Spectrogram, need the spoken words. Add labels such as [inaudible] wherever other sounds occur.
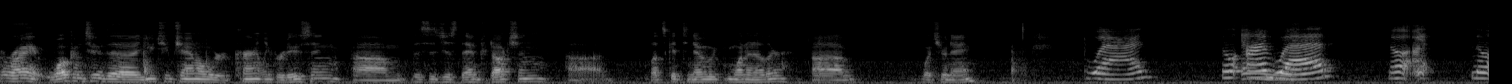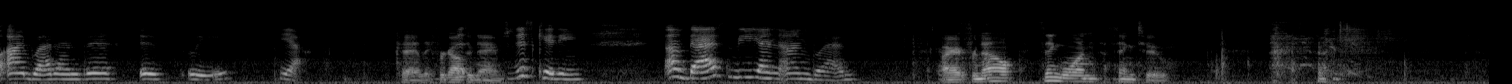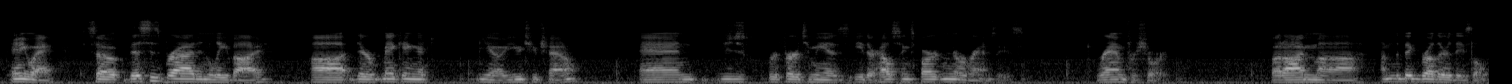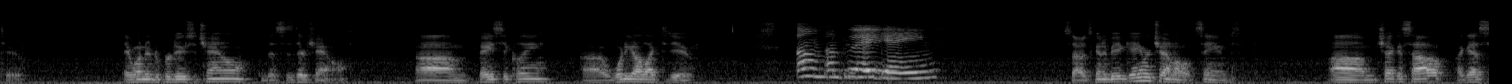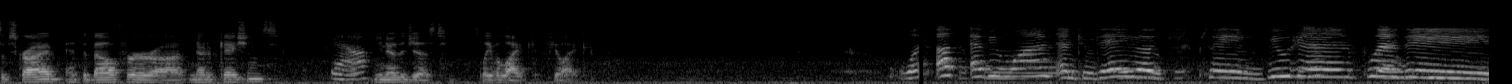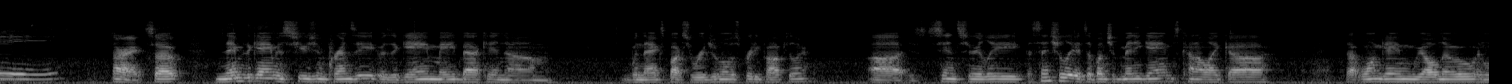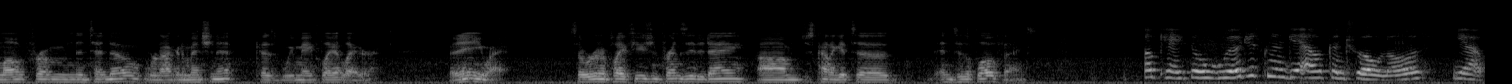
All right, welcome to the YouTube channel we're currently producing. Um, this is just the introduction. Uh, let's get to know one another. Um, what's your name? Brad. No, And I'm Brad. No, I, No, I'm Brad, and this is Lee. yeah. Okay, they forgot their names. Just kidding. Um, that's Lee and I'm Brad. All right, for now, thing one, thing two. [laughs] anyway, so this is Brad and Levi. Uh, they're making a you know YouTube channel, and you just refer to me as either Helsing Spartan or Ramses, Ram for short. But I'm uh, I'm the big brother of these little two. They wanted to produce a channel. This is their channel. Um, basically, uh, what do y'all like to do? Um, play games. So it's going to be a gamer channel, it seems. Um, check us out. I guess subscribe, hit the bell for uh, notifications. Yeah. You know the gist. Leave a like if you like. What's up, everyone? And today we're playing Fusion Frenzy. All right. So the name of the game is Fusion Frenzy. It was a game made back in um, when the Xbox original was pretty popular. Uh, essentially, essentially, it's a bunch of mini games, kind of like uh, that one game we all know and love from Nintendo. We're not going to mention it because we may play it later. But anyway, so we're going to play Fusion Frenzy today. Um, just kind of get to into the flow of things. Okay, so we're just gonna get our controllers. yeah.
